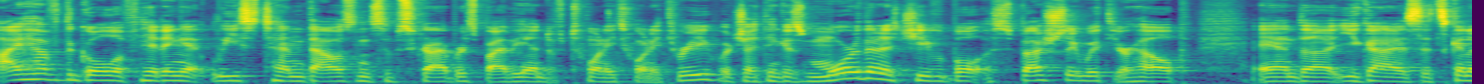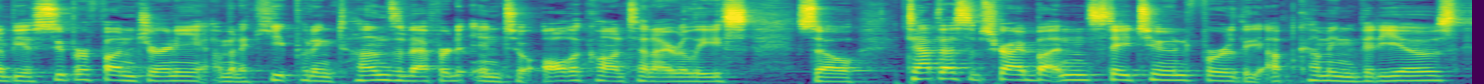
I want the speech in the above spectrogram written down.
I have the goal of hitting at least 10,000 subscribers by the end of 2023, which I think is more than achievable, especially with your help. And uh, you guys, it's gonna be a super fun journey. I'm gonna keep putting tons of effort into all the content I release. So tap that subscribe button, stay tuned for the upcoming videos,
